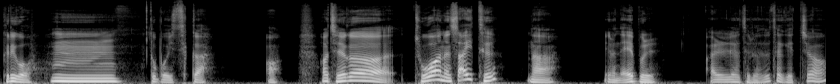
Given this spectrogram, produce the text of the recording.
그리고 음 또 뭐 있을까? 어. 어 제가 좋아하는 사이트나 이런 앱을 알려드려도 되겠죠?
